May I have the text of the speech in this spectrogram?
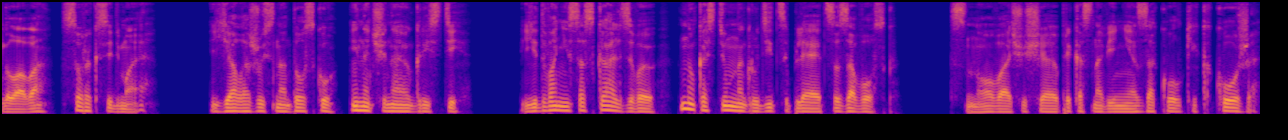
Глава 47. Я ложусь на доску и начинаю грести. Едва не соскальзываю, но костюм на груди цепляется за воск. Снова ощущаю прикосновение заколки к коже,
